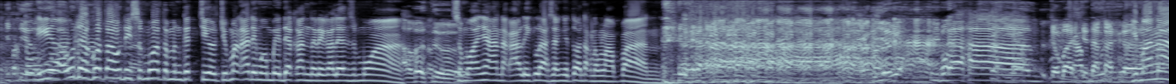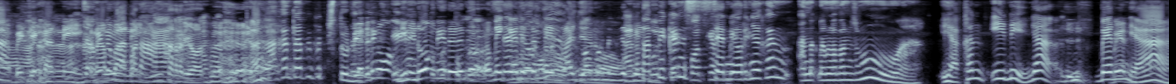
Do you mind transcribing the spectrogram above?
kecil-kecil. Iya, udah gue tahu nih semua temen kecil. Cuman ada yang membedakan dari kalian semua. apa tuh Semuanya anak Ali kelas yang itu anak 68. dia pindahan Coba ceritakan ke Gimana? Becekan nih. Kenapa nih? Pinter Yot. Lah kan tapi Studi. Dari ngomong diem dong dia dari Senior deketin. belajar. Tapi kan seniornya kan anak 68 semua. Ya kan ininya bandnya.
